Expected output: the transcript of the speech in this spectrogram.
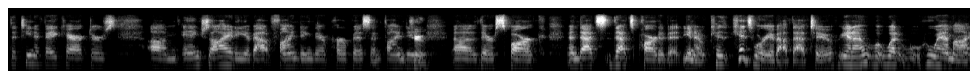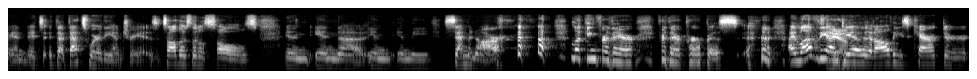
the Tina Fey characters um, anxiety about finding their purpose and finding uh, their spark and that's that's part of it you know kids, kids worry about that too you know what, what who am i? And it's that that's where the entry is. It's all those little souls in in uh, in in the seminar looking for their for their purpose. I love the Yeah. idea that all these character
